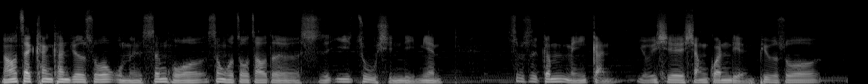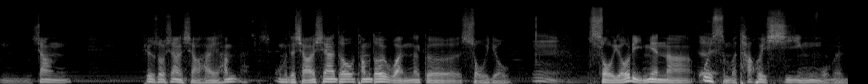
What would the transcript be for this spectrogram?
然后再看看，就是说我们生活生活周遭的食衣住行里面，是不是跟美感有一些相关联？譬如说，嗯，像，譬如说像小孩，他们我们的小孩现在都他们都会玩那个手游，嗯，手游里面呢、啊，为什么它会吸引我们？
